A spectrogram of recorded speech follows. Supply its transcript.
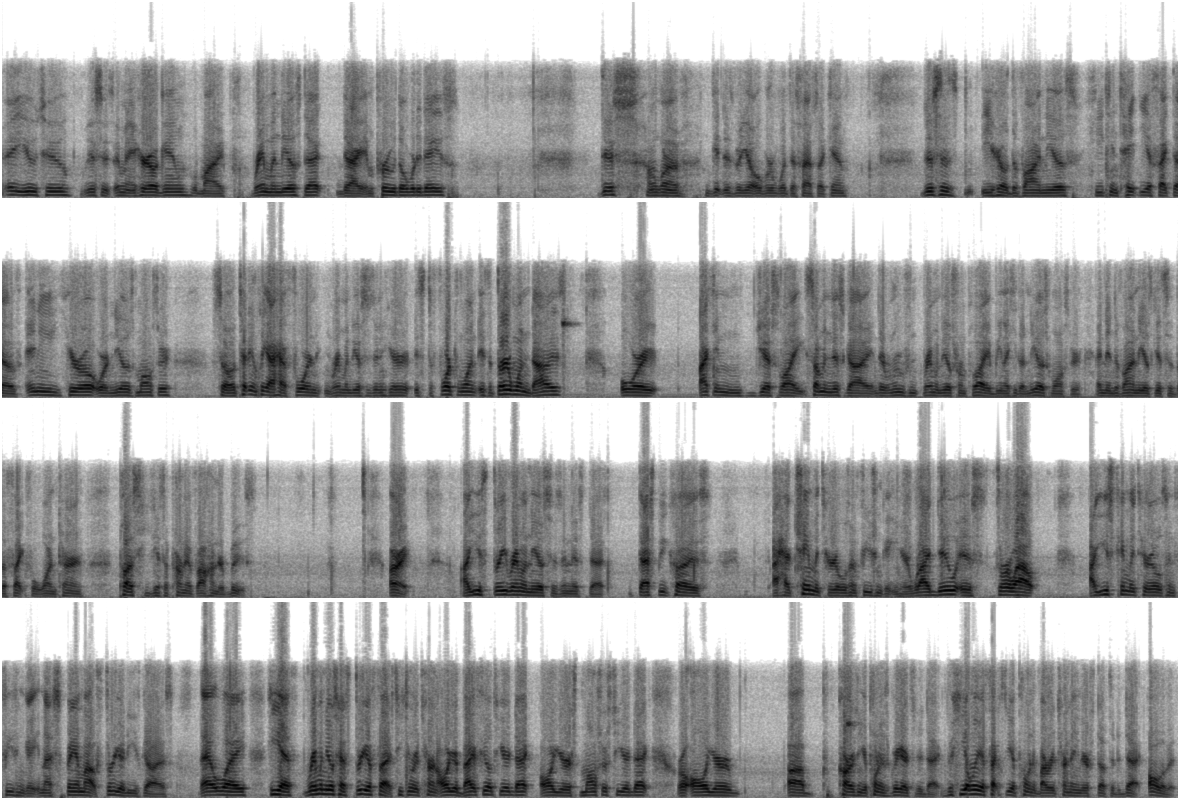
Hey YouTube, this is Eminent Hero again with my Rainbow Neos deck that I improved over the days. This, I'm going to get this video over with as fast as I can. This is E-Hero Divine Neos. He can take the effect of any hero or Neos monster. So technically I have four Rainbow Neos in here. It's the fourth one, if the third one dies, or I can just like summon this guy and then remove Rainbow Neos from play, being that he's a Neos monster, and then Divine Neos gets his effect for one turn, plus he gets a permanent 500 boost. Alright, I used three Rainbow Neoses in this deck. That's because I had chain materials and fusion gate in here. What I do is throw out I use chain materials in Fusion Gate, and I spam out three of these guys. That way, he has Neos has three effects. He can return all your backfield to your deck, all your monsters to your deck, or all your uh, cards in your opponent's graveyard to the deck. He only affects the opponent by returning their stuff to the deck, all of it.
